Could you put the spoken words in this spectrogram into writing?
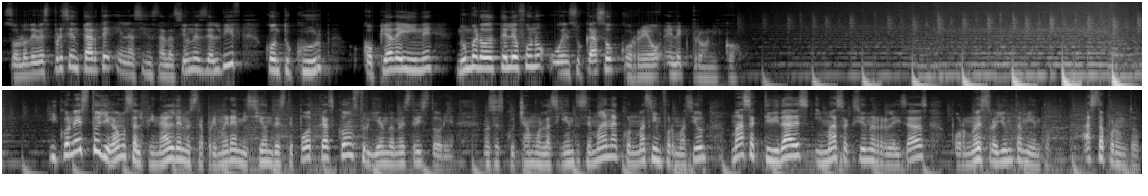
Solo debes presentarte en las instalaciones del DIF con tu CURP, copia de INE, número de teléfono o en su caso correo electrónico. Y con esto llegamos al final de nuestra primera emisión de este podcast Construyendo nuestra historia. Nos escuchamos la siguiente semana con más información, más actividades y más acciones realizadas por nuestro ayuntamiento. Hasta pronto.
